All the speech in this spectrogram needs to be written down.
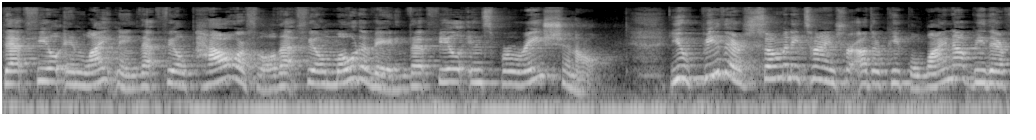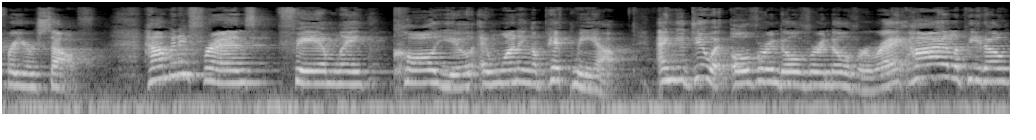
that feel enlightening, that feel powerful, that feel motivating, that feel inspirational? You be there so many times for other people. Why not be there for yourself? How many friends, family call you and wanting a pick me up? And you do it over and over and over, right? Hi, Lapido.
